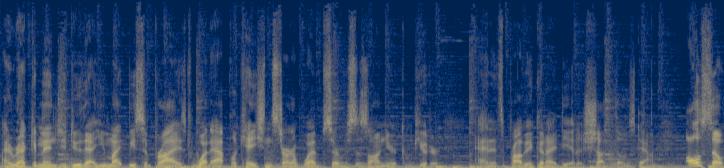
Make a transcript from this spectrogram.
I recommend you do that. You might be surprised what applications start up web services on your computer, and it's probably a good idea to shut those down. Also,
